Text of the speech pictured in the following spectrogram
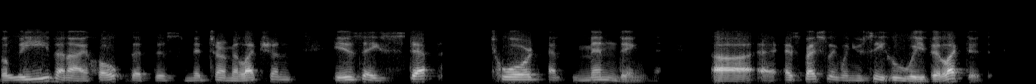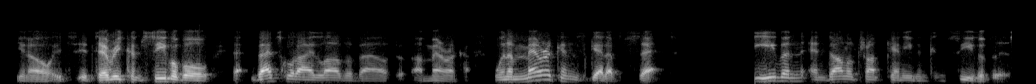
believe and I hope that this midterm election is a step toward mending, uh, especially when you see who we've elected. You know, it's it's every conceivable. That's what I love about America. When Americans get upset, even and Donald Trump can't even conceive of this,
